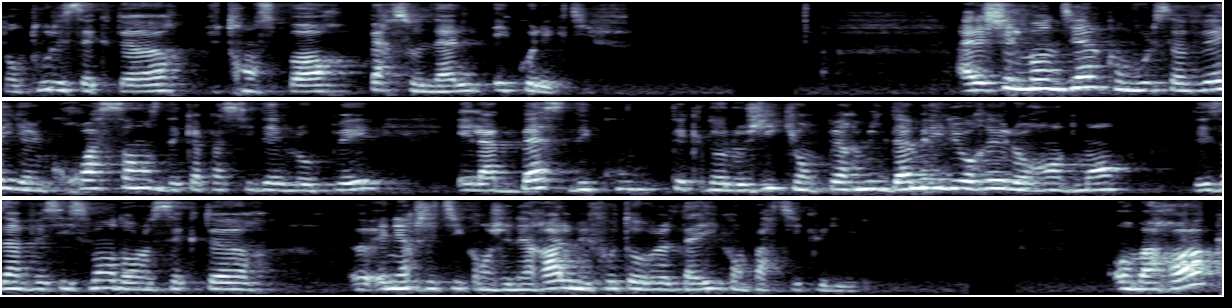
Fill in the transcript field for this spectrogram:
dans tous les secteurs du transport personnel et collectif. À l'échelle mondiale, comme vous le savez, il y a une croissance des capacités développées et la baisse des coûts technologiques qui ont permis d'améliorer le rendement des investissements dans le secteur euh, énergétique en général, mais photovoltaïque en particulier. Au Maroc,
